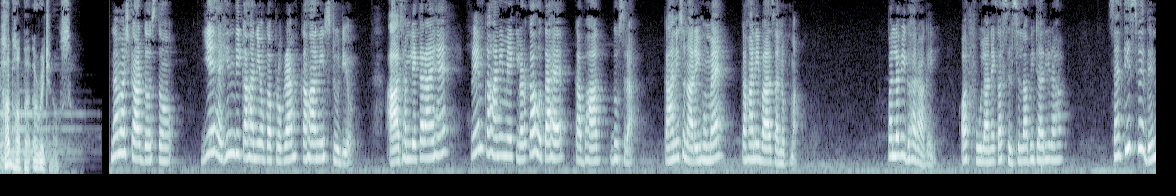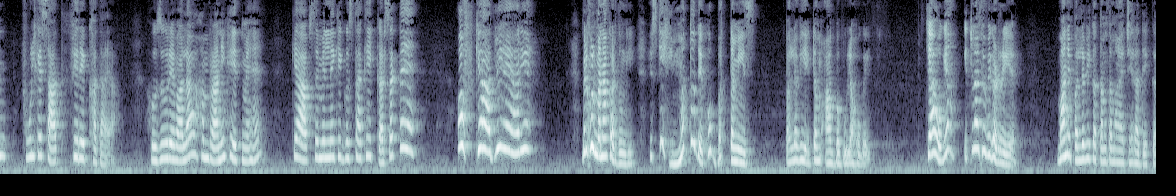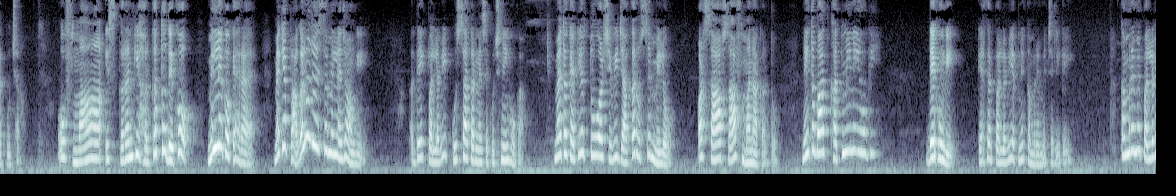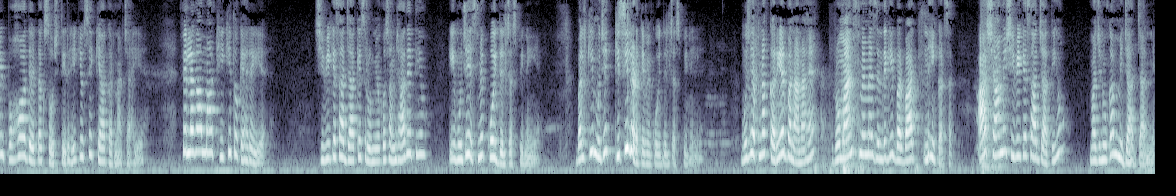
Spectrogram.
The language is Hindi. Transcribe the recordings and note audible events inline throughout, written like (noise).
Hubhopper Originals. नमस्कार दोस्तों, ये है हिंदी कहानियों का प्रोग्राम कहानी स्टूडियो। आज हम लेकर आए हैं, प्रेम कहानी में एक लड़का होता है का भाग दूसरा। कहानी सुना रही हूँ मैं, कहानीबाज अनुपमा। पल्लवी घर आ गई और फूल आने का सिलसिला भी जारी रहा। सैतीसवें दिन फूल के साथ फिर एक खत आया। हुजूर वाला हम रानी खेत में हैं क्या आपसे मिलने की गुस्ताखी कर सकते हैं? उफ, क्या आदमी है यार ये। बिल्कुल मना कर दूँगी। इसकी हिम्मत तो देखो, बदतमीज। पल्लवी एकदम आग बबूला हो गई। क्या हो गया? इतना क्यों बिगड़ रही है? माँ ने पल्लवी का तमतमाया चेहरा देखकर पूछा। उफ, माँ, इस करण की हरकत तो देखो। मिलने को कह रहा है। मैं क्या पागल हूँ जो इससे मिलने जाऊँगी? देख पल्लवी, गुस्सा करने से कुछ नहीं होगा। मैं तो कहती हूँ, तू और शिवी जाकर उससे मिलो और साफ़ साफ़ मना कर दो। नहीं तो बात खत्म ही नहीं होगी। देखूँगी, कहकर पल्लवी अपने कमरे में चली गई। कमरे में पल्लवी बहुत देर तक सोचती रही कि उसे क्या करना चाहिए। फिर लगा, माँ, ठीक ही तो कह रही है। शिवी के साथ जाके इस रोमियो को समझा देती हूँ कि मुझे इसमें कोई दिलचस्पी नहीं है, बल्कि मुझे किसी लड़के में कोई दिलचस्पी नहीं है। मुझे अपना करियर बनाना है रोमांस में मैं ज़िंदगी बर्बाद नहीं कर सकती आज शाम ही शिवी के साथ जाती हूँ, मजनू का मिजाज जानने।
